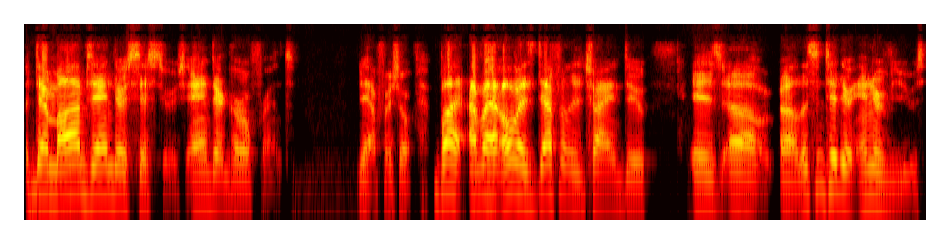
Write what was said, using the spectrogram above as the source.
Their moms and their sisters and their girlfriends. Yeah, for sure. But what I always definitely try and do is uh, uh, listen to their interviews.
